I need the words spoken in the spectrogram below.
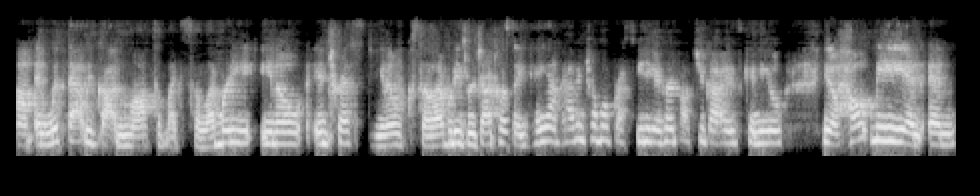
Um, and with that, we've gotten lots of like celebrity, you know, interest, you know, celebrities reach out to us saying, Hey, I'm having trouble breastfeeding. I heard about you guys. Can you, you know, help me? And, and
